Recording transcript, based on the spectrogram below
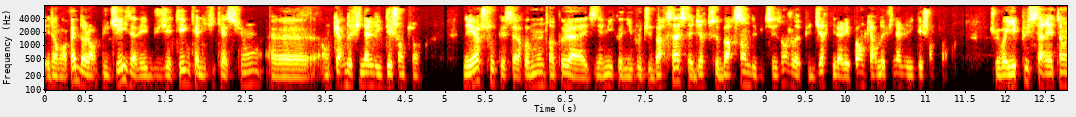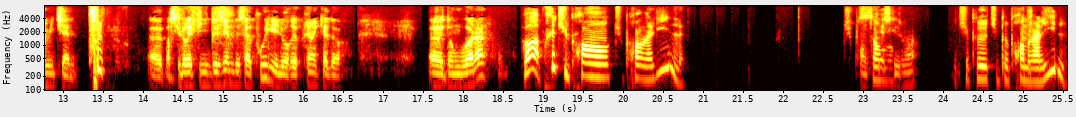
Et donc, en fait, dans leur budget, ils avaient budgété une qualification euh, en quart de finale de Ligue des Champions. D'ailleurs, je trouve que ça remonte un peu la dynamique au niveau du Barça, c'est-à-dire que ce Barça en début de saison, j'aurais pu dire qu'il allait pas en quart de finale de Ligue des Champions. Je le voyais plus s'arrêter en huitième. Euh, parce qu'il aurait fini deuxième de sa poule, il aurait pris un cador. Euh, donc voilà. Oh, après tu prends, tu prends un Lille. Tu prends Sans- excuse-moi? Tu peux, tu peux prendre un Lille.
